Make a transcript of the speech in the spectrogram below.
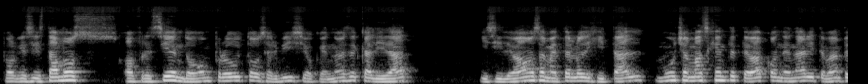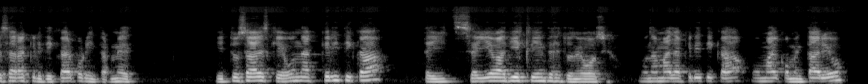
Porque si estamos ofreciendo un producto o servicio que no es de calidad, y si le vamos a meter lo digital, mucha más gente te va a condenar y te va a empezar a criticar por internet. Y tú sabes que una crítica te, se lleva 10 clientes de tu negocio. Una mala crítica, un mal comentario,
